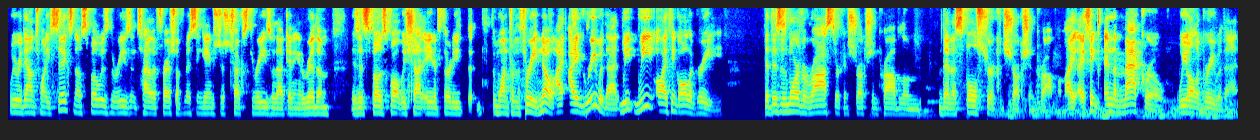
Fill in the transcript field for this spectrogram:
we were down 26? No, Spo is the reason Tyler Fresh off missing games just chucks threes without getting a rhythm. Is it Spo's fault we shot eight of 31 from the three? No, I, I agree with that. We we I think all agree that this is more of a roster construction problem than a Spoelstra construction problem. I, I think in the macro, we all agree with that.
